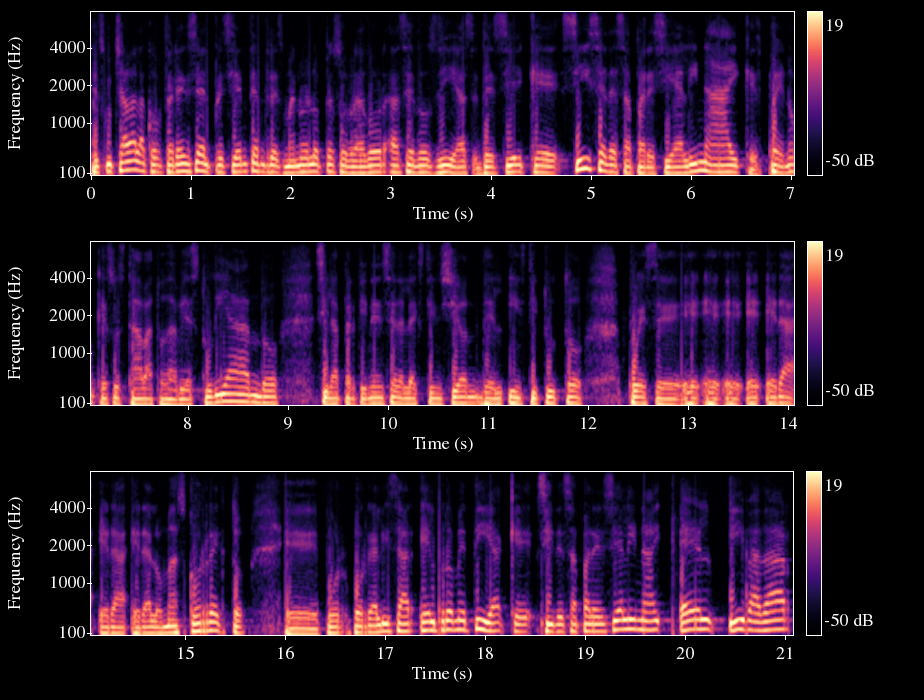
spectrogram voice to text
Escuchaba la conferencia del presidente Andrés Manuel López Obrador hace dos días decir que sí se desaparecía el INAI, que bueno, que eso estaba todavía estudiando, si la pertinencia de la extinción del instituto pues eh, era, era, era lo más correcto por, por realizar. Él prometía que si desaparecía el INAI, él iba a dar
